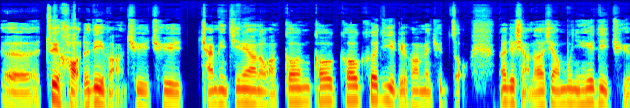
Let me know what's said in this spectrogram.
呃最好的地方去去，产品尽量的往高高高科技这方面去走，那就想到像慕尼黑地区。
